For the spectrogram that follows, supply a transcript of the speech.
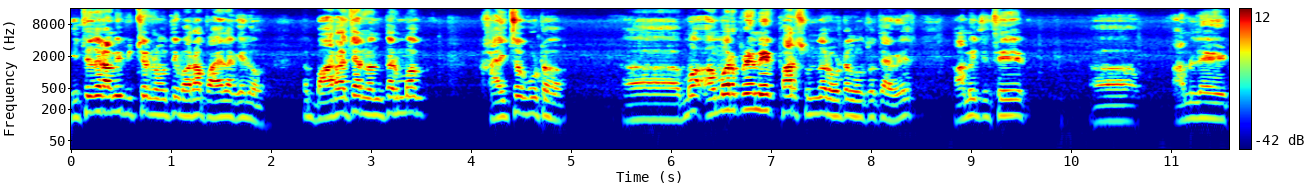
इथे जर आम्ही पिक्चर नऊ ते बारा पाहायला गेलो तर बाराच्या नंतर मग खायचं कुठं? मग अमरप्रेम एक फार सुंदर हॉटेल होतं त्यावेळेस. आम्ही तिथे आमलेट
